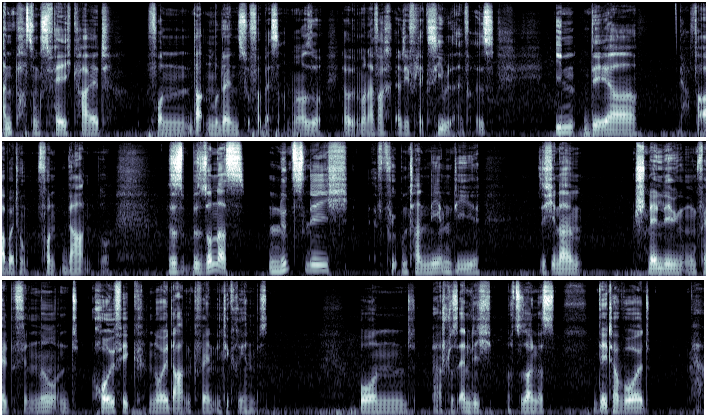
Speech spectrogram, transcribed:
Anpassungsfähigkeit von Datenmodellen zu verbessern. Ne? Also damit man einfach relativ flexibel einfach ist in der ja, Verarbeitung von Daten. Es ist besonders nützlich für Unternehmen, die sich in einem schnelllebigen Umfeld befinden ne? und häufig neue Datenquellen integrieren müssen. Und ja, schlussendlich noch zu sagen, dass Data Vault ja,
